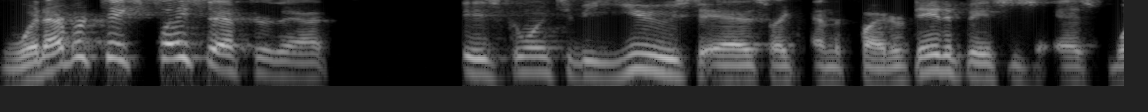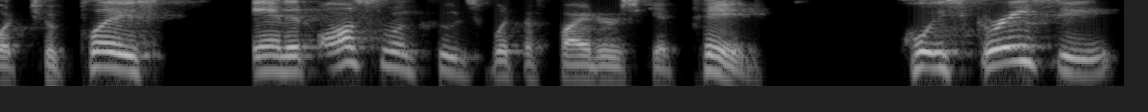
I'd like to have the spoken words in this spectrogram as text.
Whatever takes place after that is going to be used as like and the fighter databases as what took place. And it also includes what the fighters get paid. Royce Gracie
